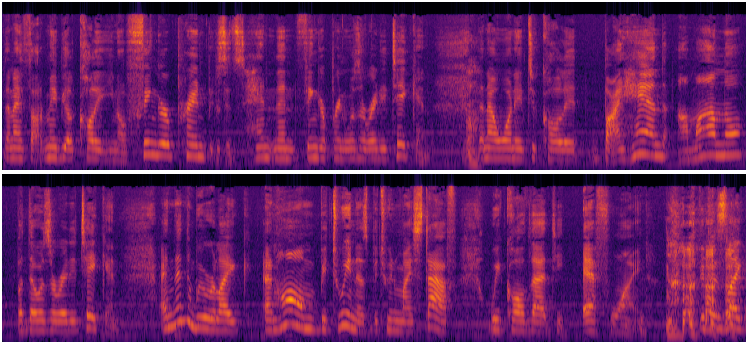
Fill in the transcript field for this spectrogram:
then I thought maybe I'll call it, you know, fingerprint because it's hand. Then fingerprint was already taken. Uh. Then I wanted to call it by hand, a mano, but that was already taken. And then we were like at home between us, between my staff, we called that the F wine because like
